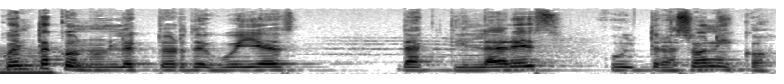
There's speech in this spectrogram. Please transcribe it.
Cuenta con un lector de huellas dactilares ultrasónico.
